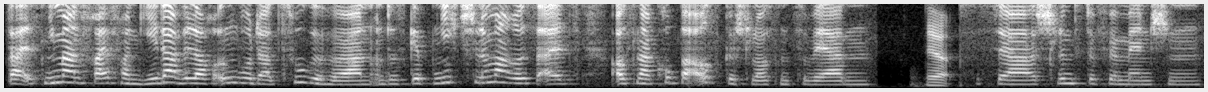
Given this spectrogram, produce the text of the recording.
da ist niemand frei von, jeder will auch irgendwo dazugehören. Und es gibt nichts Schlimmeres, als aus einer Gruppe ausgeschlossen zu werden. Ja. Das ist ja das Schlimmste für Menschen.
